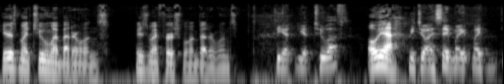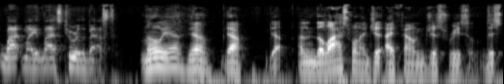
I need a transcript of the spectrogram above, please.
Here's my two of my better ones. Here's my first one, my better ones. You got you got two left. Oh yeah. Me too. I say my my la, my last two are the best. Oh yeah, yeah, yeah. Yeah, and the last one I just I found just recent, just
